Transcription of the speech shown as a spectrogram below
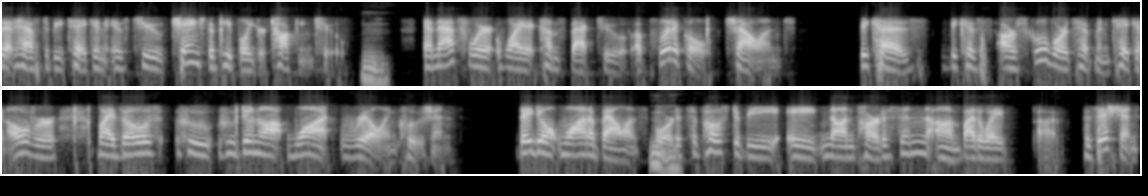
that has to be taken is to change the people you're talking to. Hmm. And that's where why it comes back to a political challenge because because our school boards have been taken over by those who who do not want real inclusion. They don't want a balanced board. Mhm. It's supposed to be a nonpartisan, um, by the way, uh, position,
